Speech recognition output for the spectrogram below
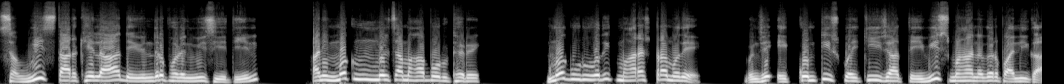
सव्वीस तारखेला देवेंद्र फडणवीस येतील आणि मग मुंबईचा महापौर ठरे मग उर्वरित महाराष्ट्रामध्ये म्हणजे एकोणतीस पैकी ज्या तेवीस महानगरपालिका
